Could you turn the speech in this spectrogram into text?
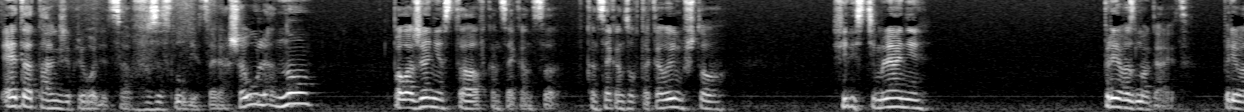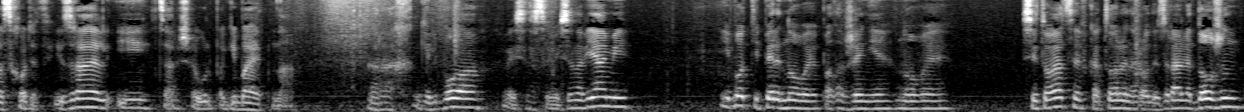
это также приводится в заслуги царя Шауля, но положение стало в конце концов, в конце концов таковым, что филистимляне превозмогают – превосходят Израиль, и царь Шауль погибает на горах Гельбоа вместе со своими сыновьями. И вот теперь новое положение, новая ситуация, в которой народ Израиля должен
